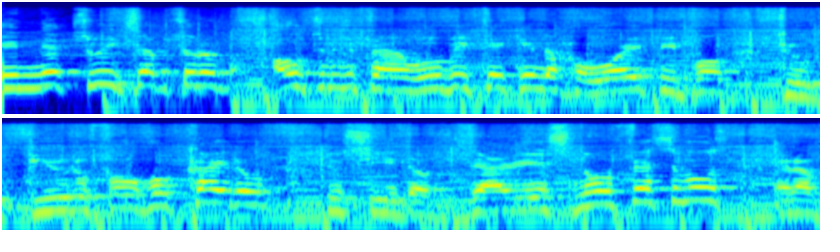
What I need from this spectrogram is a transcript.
In next week's episode of Ultimate Japan, we'll be taking the Hawaii people to beautiful Hokkaido to see the various snow festivals and, of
